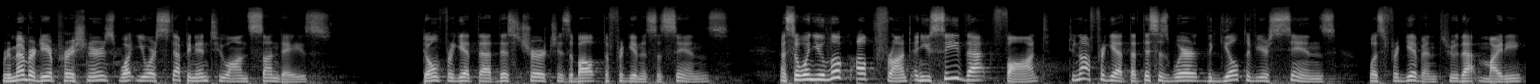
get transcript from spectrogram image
Remember, dear parishioners, what you are stepping into on Sundays. Don't forget that this church is about the forgiveness of sins. And so when you look up front and you see that font, do not forget that this is where the guilt of your sins was forgiven through that mighty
